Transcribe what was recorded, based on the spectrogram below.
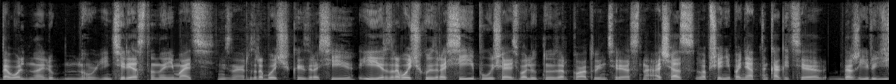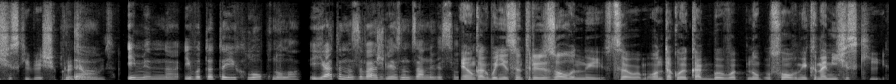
довольно ну, интересно нанимать, не знаю, разработчика из России, и разработчику из России России получать валютную зарплату, интересно. А сейчас вообще непонятно, как эти даже юридические вещи проделываются. Да, именно. И вот это их лопнуло. И я это называю железным занавесом. И он как бы не централизованный в целом, он такой как бы вот, ну, условно, экономический.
